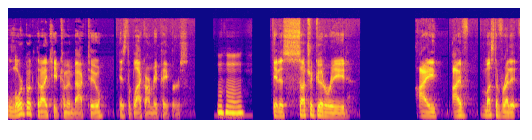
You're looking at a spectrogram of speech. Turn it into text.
lore book that I keep coming back to is the Black Armory Papers. Mm-hmm. It is such a good read. I I've must have read it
